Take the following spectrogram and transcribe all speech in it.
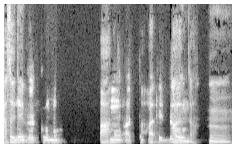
あ、それで、学校も、あ、もあったあけど、あるんだ。うん。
